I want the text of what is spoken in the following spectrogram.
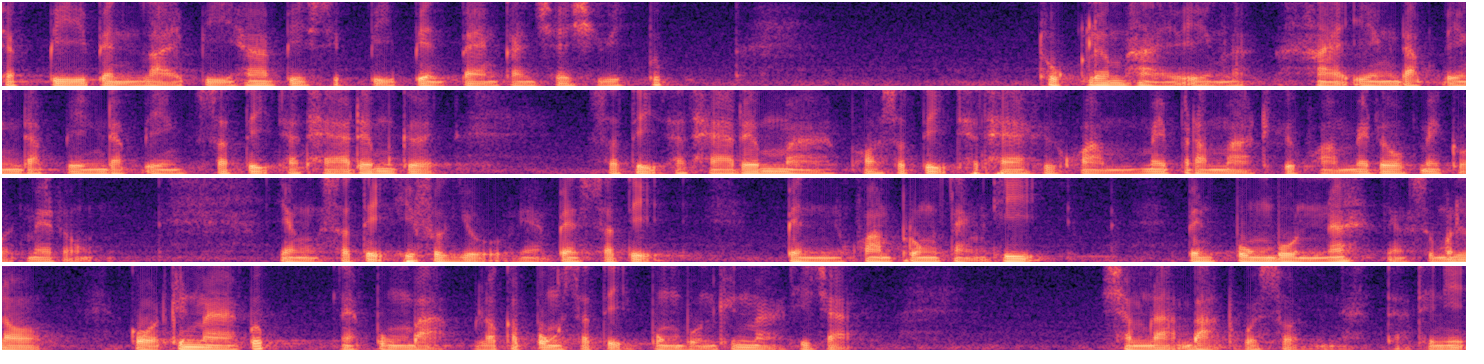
จากปีเป็นหลายปี 5 ปี 10 ปี เปลี่ยนแปลงการใช้ชีวิตปุ๊บทุกเริ่มหายเองละหายเองดับเอง ดับเอง ดับเอง สติแท้ๆเริ่มเกิด สติแท้ๆเริ่มมา เพราะสติแท้ๆคือความไม่ประมาทคือความไม่โลภไม่โกรธไม่หลงอย่างสติที่ฝึกอยู่เนี่ยเป็นสติเป็นความปรุงแต่งที่เป็นปรุงบุญนะอย่างสมมุติเราโกรธขึ้นมาปุ๊บ นะปรุงบาปเราก็ปรุงสติปรุงบุญขึ้นมาที่จะชำระบาปกุศลนะแต่ทีนี้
